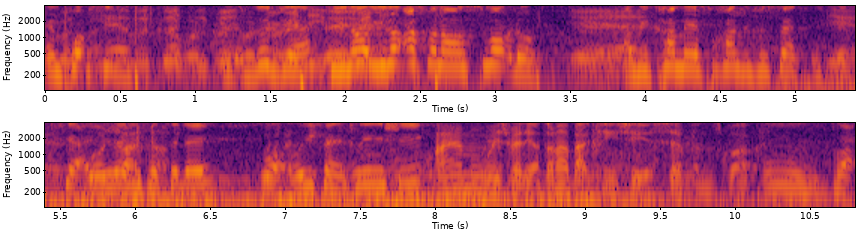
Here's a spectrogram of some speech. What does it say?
in Pop City? You're good, yeah. You know, you know us when I on smoke though. Yeah. And we come here for hundred percent. It's the kit. Are you ready for today? What? What are you saying? Clean sheet? I am always ready. I don't know about clean sheet at sevens, but Mm, but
